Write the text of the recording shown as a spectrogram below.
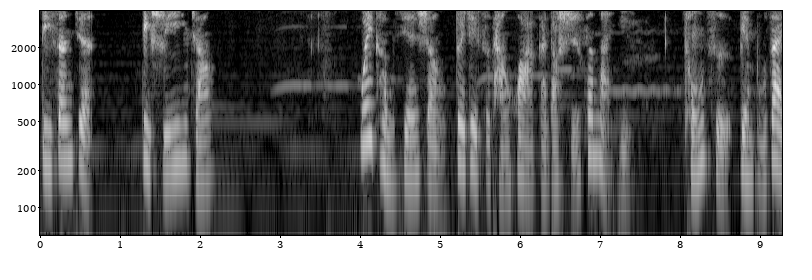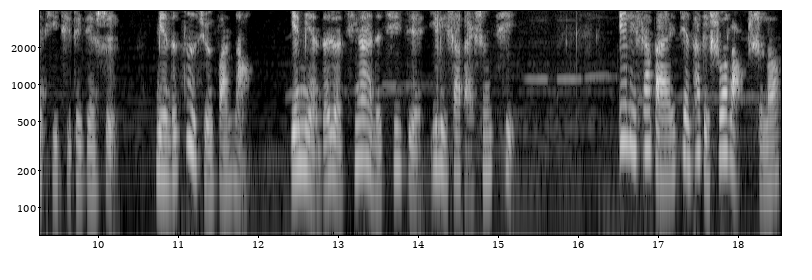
第三卷，第十一章。威克姆先生对这次谈话感到十分满意，从此便不再提起这件事，免得自寻烦恼，也免得惹亲爱的妻姐伊丽莎白生气。伊丽莎白见他给说老实了，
